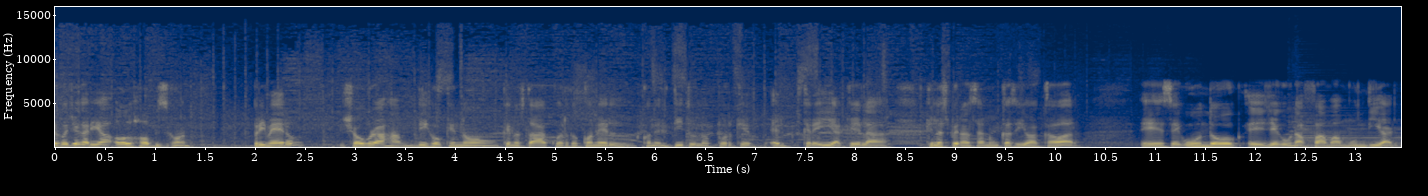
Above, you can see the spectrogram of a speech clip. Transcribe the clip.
Luego llegaría All Hope Is Gone. Primero, Joe Graham dijo que no, que no estaba de acuerdo con el, con el título porque él creía que la, que la esperanza nunca se iba a acabar. Eh, segundo, eh, llegó una fama mundial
